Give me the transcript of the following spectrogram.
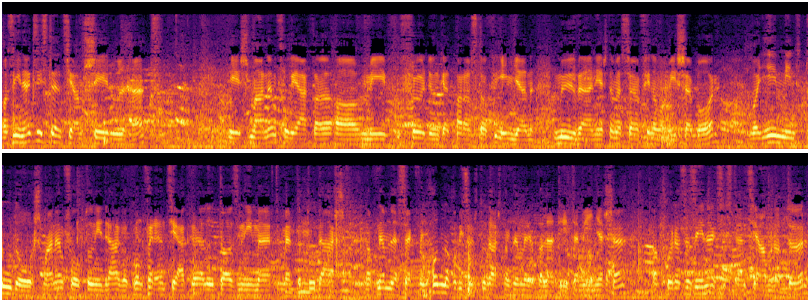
az én egzisztenciám sérülhet, és már nem fogják a, a mi földünket parasztok ingyen művelni, és nem lesz olyan finom a misebor, vagy én, mint tudós, már nem fogok tudni drága konferenciákra elutazni, mert, mert a tudásnak nem leszek, vagy annak a bizonyos tudásnak nem vagyok a letéteményese, akkor az az én egzisztenciámra tör,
